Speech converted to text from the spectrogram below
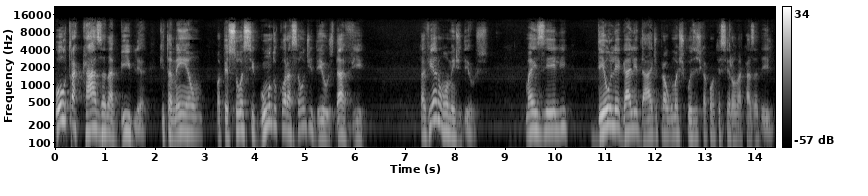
Outra casa na Bíblia, que também é um, uma pessoa segundo o coração de Deus, Davi. Davi era um homem de Deus, mas ele deu legalidade para algumas coisas que aconteceram na casa dele.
